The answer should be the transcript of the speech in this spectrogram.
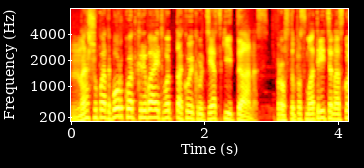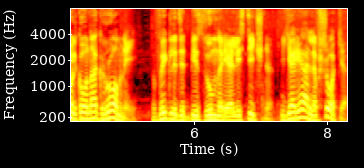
Нашу подборку открывает вот такой крутецкий Танос. Просто посмотрите, насколько он огромный. Выглядит безумно реалистично. Я реально в шоке.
